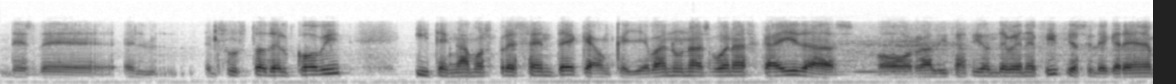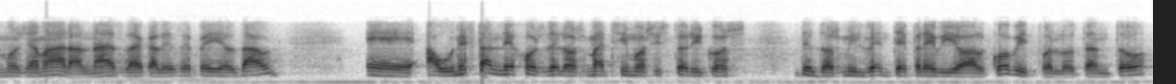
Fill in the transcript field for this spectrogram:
desde el, el susto del COVID y tengamos presente que aunque llevan unas buenas caídas o realización de beneficios, si le queremos llamar, al Nasdaq, al S&P y al Dow, eh, aún están lejos de los máximos históricos del 2020 previo al COVID. Por lo tanto,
